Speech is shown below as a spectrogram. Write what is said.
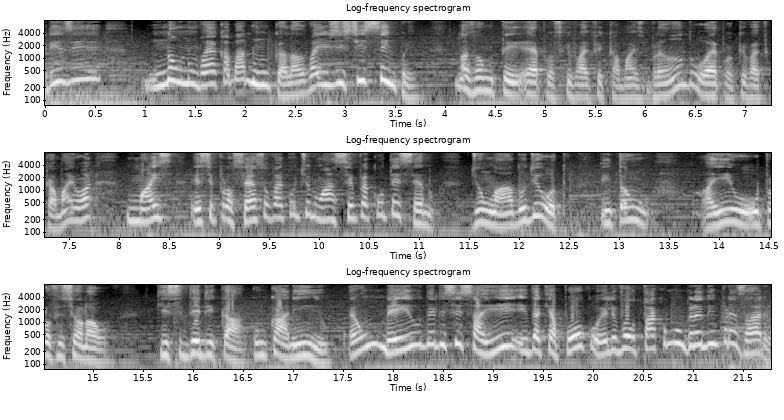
crise não, não vai acabar nunca, ela vai existir sempre. Nós vamos ter épocas que vai ficar mais brando, ou época que vai ficar maior, mas esse processo vai continuar sempre acontecendo, de um lado ou de outro. Então, aí o, o profissional que se dedicar com carinho é um meio dele se sair e daqui a pouco ele voltar como um grande empresário.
